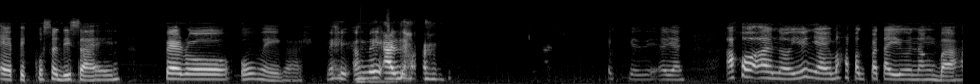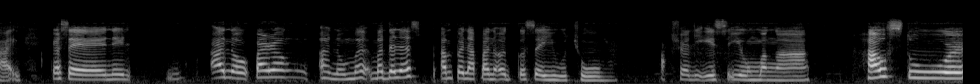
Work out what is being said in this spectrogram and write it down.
epic ko sa design, pero oh my gosh, may may alarm. Ayan. Ako, ano, yun nga, makapagpatayo ng bahay. Kasi, ano, parang, ano, ma- madalas ang pinapanood ko sa YouTube, actually, is yung mga house tour.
